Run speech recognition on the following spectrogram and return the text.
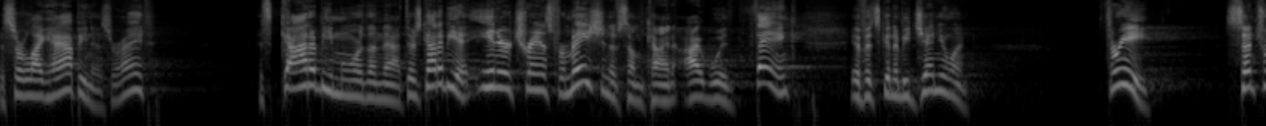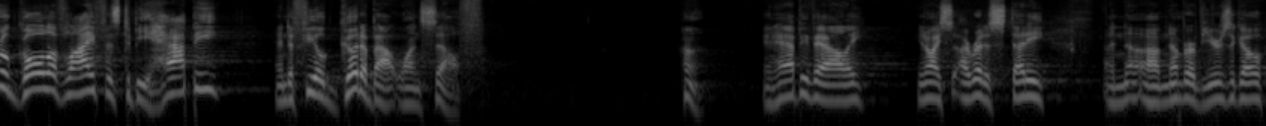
It's sort of like happiness, right? It's got to be more than that. There's got to be an inner transformation of some kind, I would think, if it's going to be genuine. Three, central goal of life is to be happy and to feel good about oneself. Huh. In Happy Valley, you know, I, I read a study a, n- a um, number of years ago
